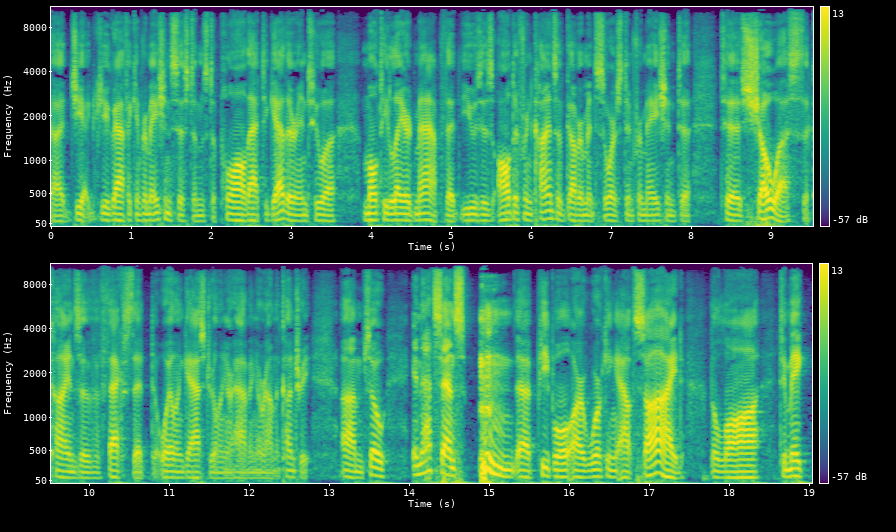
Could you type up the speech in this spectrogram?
uh, ge geographic information systems to pull all that together into a multi-layered map that uses all different kinds of government-sourced information to, to show us the kinds of effects that oil and gas drilling are having around the country. Um, so in that sense, uh, people are working outside the law to make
